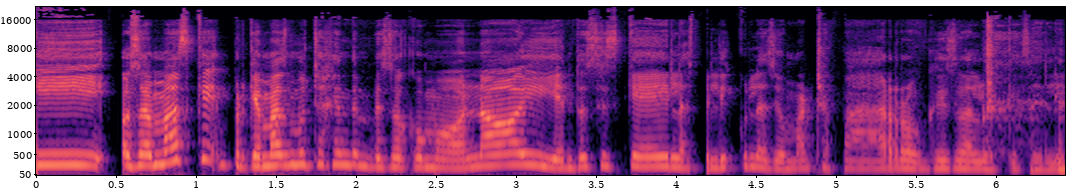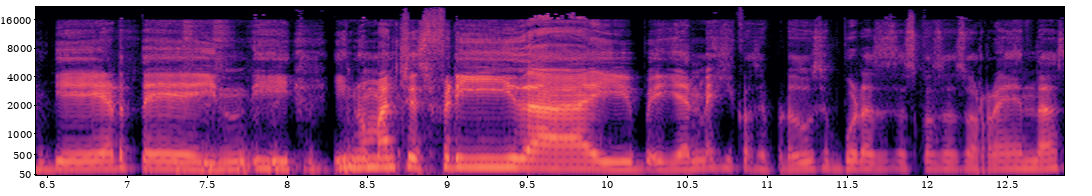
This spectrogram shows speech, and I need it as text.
Y, o sea, más que, porque más mucha gente empezó como, no, y entonces qué, y las películas de Omar Chaparro, que es algo que se le invierte, y, y, no manches Frida, y, y, en México se producen puras de esas cosas horrendas.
